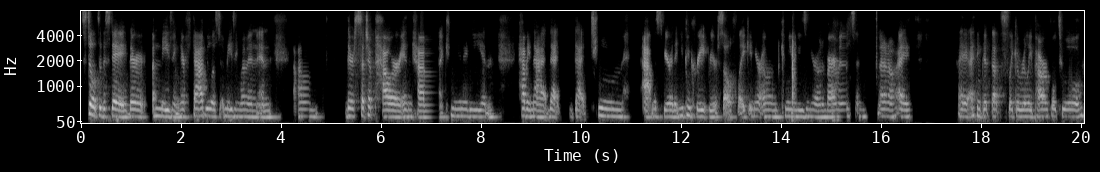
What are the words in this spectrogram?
still to this day they're amazing. They're fabulous amazing women. And um, there's such a power in having a community and having that that that team atmosphere that you can create for yourself like in your own communities in your own environments. And i don't know i i, I think that that's like a really powerful tool.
